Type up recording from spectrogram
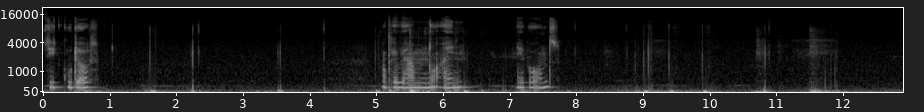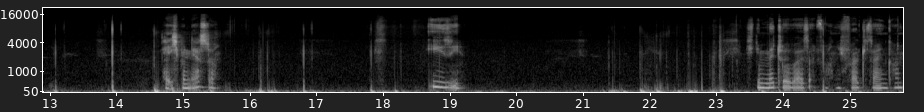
Sieht gut aus. Okay, wir haben nur einen neben uns. Hey, ich bin Erster. Easy. Ich gehe Mitte, weil es einfach nicht falsch sein kann.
